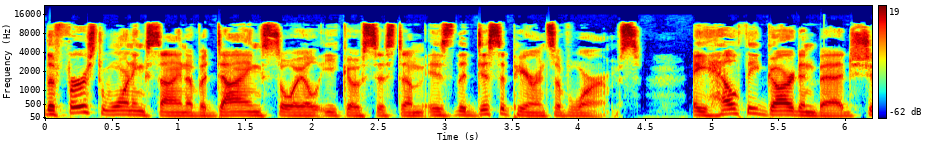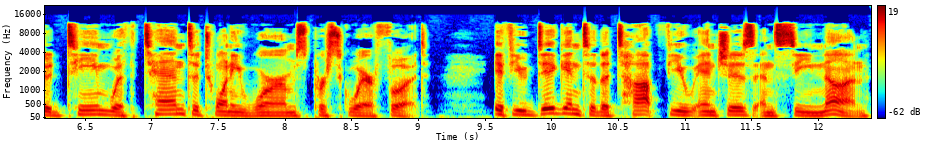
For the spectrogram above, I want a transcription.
The first warning sign of a dying soil ecosystem is the disappearance of worms. A healthy garden bed should teem with 10 to 20 worms per square foot. If you dig into the top few inches and see none,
